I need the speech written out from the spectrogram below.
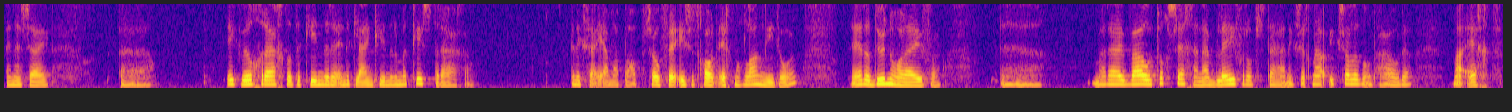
En hij zei, uh, ik wil graag dat de kinderen en de kleinkinderen mijn kist dragen. En ik zei, ja, maar pap, zover is het gewoon echt nog lang niet hoor. dat duurt nog wel even. Uh, maar hij wou het toch zeggen en hij bleef erop staan. Ik zeg, nou, ik zal het onthouden, maar echt,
